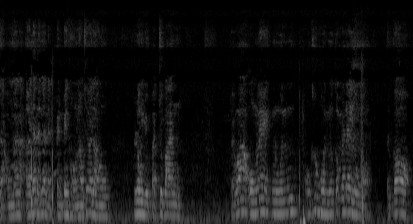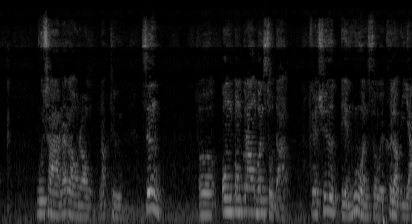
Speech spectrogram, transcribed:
จากองค์นั้นอะเออนั่นแหละนั่นแหละเป็นเป็นของเราที่ว่าเราลงอยู่ปัจจุบัน แต่ว่าองค์แรกนู้นองค์ข้างบนนู้นก็ไม่ได้ลงหรอกแต่ก็บูชานะเราเรานับถือ ซึ่งเออองค์ตรงกลางบนสุดอะคือชื่อเตียนหัวนซวยคือเราอียา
